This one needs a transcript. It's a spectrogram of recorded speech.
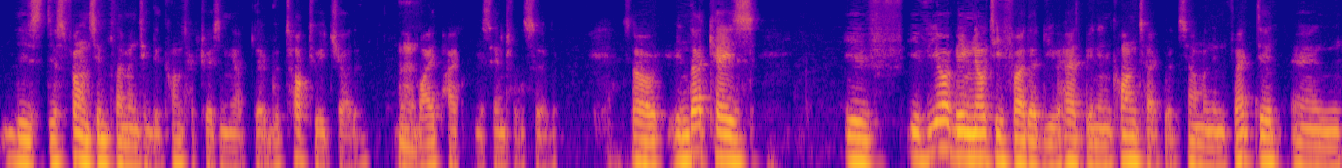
these these phones implementing the contact tracing app that would talk to each other, mm. bypassing a central server. So in that case, if if you're being notified that you had been in contact with someone infected, and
